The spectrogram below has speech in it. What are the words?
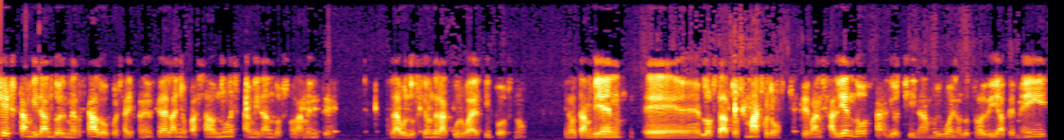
¿Qué está mirando el mercado? Pues a diferencia del año pasado, no está mirando solamente la evolución de la curva de tipos, ¿no? sino también eh, los datos macro que van saliendo. Salió China muy bueno el otro día, PMI.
